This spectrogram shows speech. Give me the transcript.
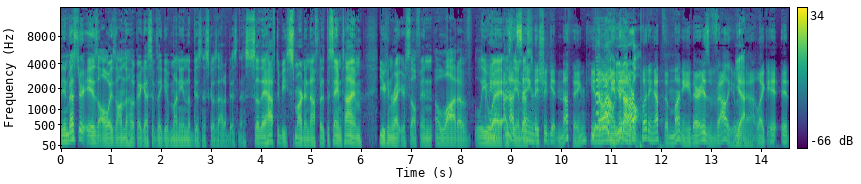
the investor is always on the hook, I guess, if they give money and the business goes out of business. So they have to be smart enough, but at the same time, you can write yourself in a lot of I mean, leeway I'm as not the saying they should get nothing. You No, know, no, I mean, you're they not are putting up the money. There is value Yeah. in that. Like it, it,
